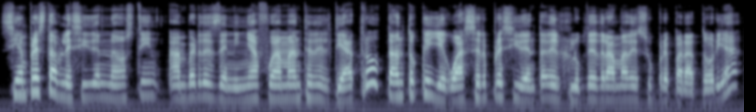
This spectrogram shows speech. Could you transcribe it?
Siempre establecida en Austin, Amber desde niña fue amante del teatro, tanto que llegó a ser presidenta del club de drama de su preparatoria,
